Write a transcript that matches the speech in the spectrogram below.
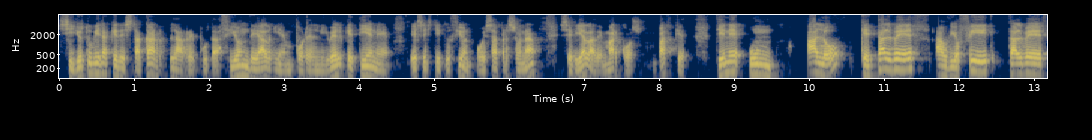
si yo tuviera que destacar la reputación de alguien por el nivel que tiene esa institución o esa persona, sería la de Marcos Vázquez. Tiene un halo que tal vez AudioFit, tal vez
